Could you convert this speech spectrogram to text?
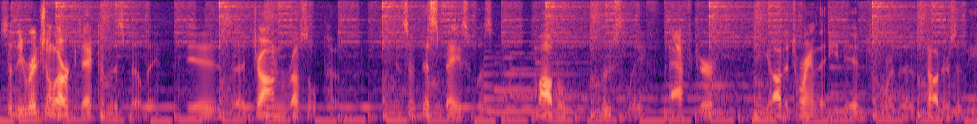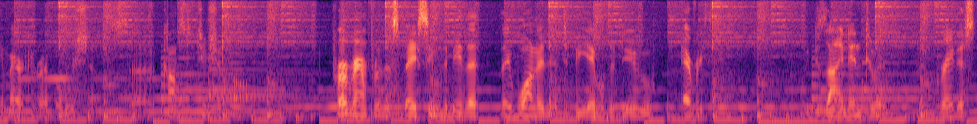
So, the original architect of this building is uh, John Russell Pope. And so, this space was modeled loosely after the auditorium that he did for the Daughters of the American Revolution's uh, Constitution Hall. Program for this space seemed to be that they wanted it to be able to do everything. We designed into it the greatest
